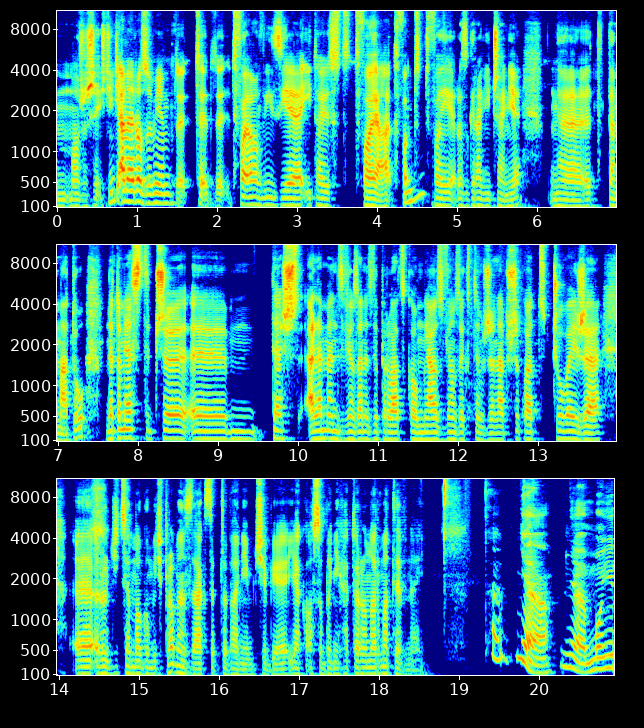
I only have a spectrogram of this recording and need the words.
może się śnić, ale rozumiem t, t, t, Twoją wizję i to jest twoja, two, Mhm. Twoje rozgraniczenie e, tematu. Natomiast czy też element związany z wyprowadzką miał związek z tym, że na przykład czułeś, że e, rodzice mogą mieć problem z zaakceptowaniem Ciebie jako osoby nieheteronormatywnej? Nie, nie. Moi.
